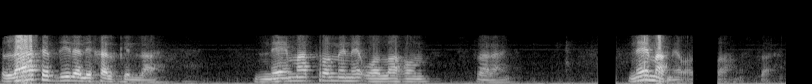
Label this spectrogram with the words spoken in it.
La tebdile li halkillah nema promene u Allahom stvaranju. Nema promene u Allahom stvaranju.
